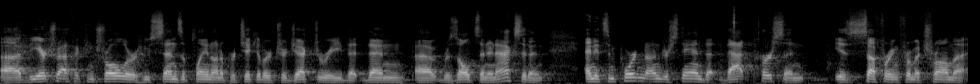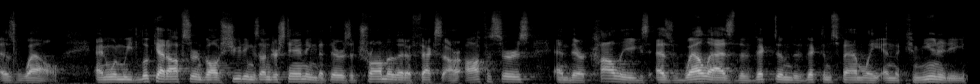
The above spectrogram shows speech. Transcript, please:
uh, the air traffic controller who sends a plane on a particular trajectory that then uh, results in an accident. And it's important to understand that that person is suffering from a trauma as well. And when we look at officer involved shootings, understanding that there is a trauma that affects our officers and their colleagues, as well as the victim, the victim's family, and the community,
